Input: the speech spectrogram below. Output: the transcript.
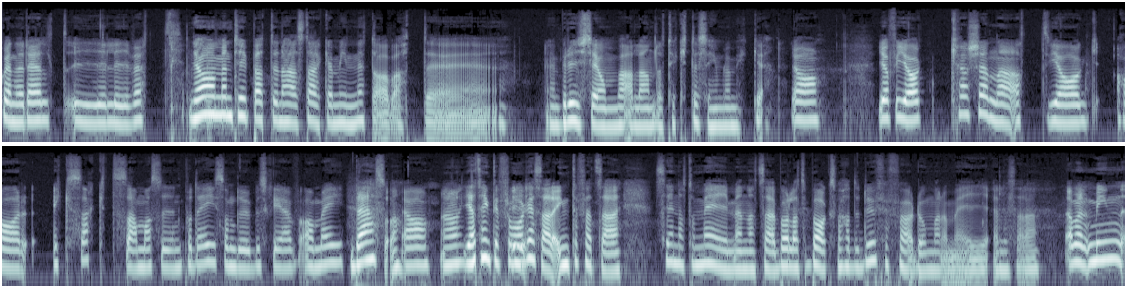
Generellt i livet? Ja, men typ att det här starka minnet av att eh, bry sig om vad alla andra tyckte så himla mycket. Ja, ja för jag kan känna att jag har exakt samma syn på dig som du beskrev av mig. Det är så? Ja. ja jag tänkte fråga så här, inte för att så här, säga något om mig, men att så här, bolla tillbaks, vad hade du för fördomar om mig? Eller så här? Ja, men min,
